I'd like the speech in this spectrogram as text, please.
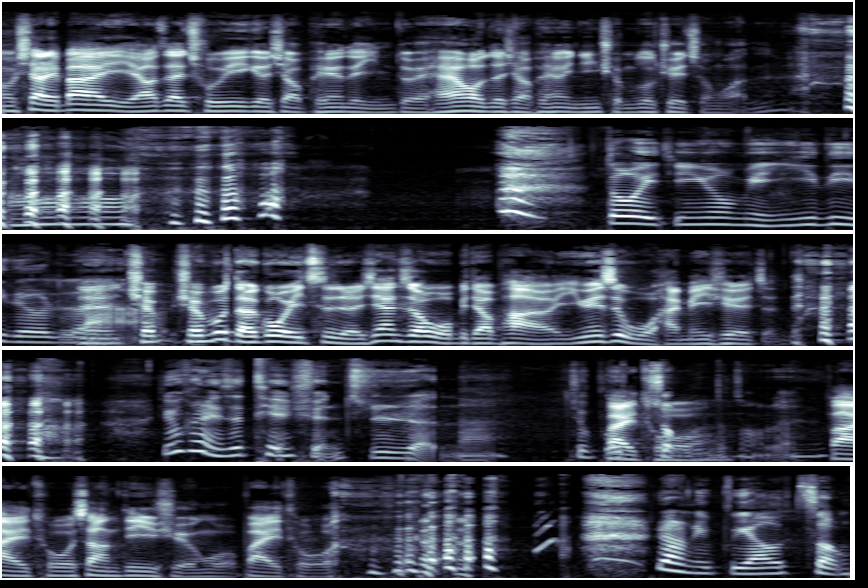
我下礼拜也要再出一个小朋友的营队，还好我的小朋友已经全部都确诊完了，哦，都已经有免疫力了啦，全全部得过一次了，现在只有我比较怕而已，因为是我还没确诊，啊，有可能你是天选之人呐，啊，就不拜托那种人，拜托上帝选我，拜托，让你不要中，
